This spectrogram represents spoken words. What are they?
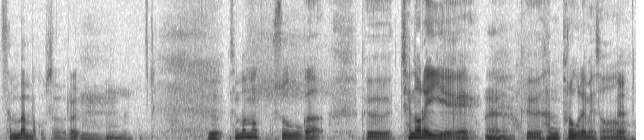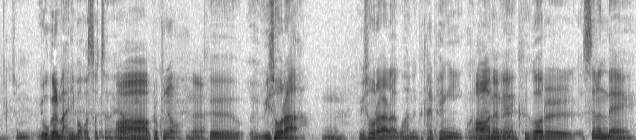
삼반 막국수를 음. 그 샘밥막국수가 그 채널 A의 네. 그한 프로그램에서 네. 좀 욕을 많이 먹었었잖아요. 아 그렇군요. 네. 그 위소라 음. 위소라라고 하는 그 달팽이 광 아, 네네. 그거를 쓰는데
